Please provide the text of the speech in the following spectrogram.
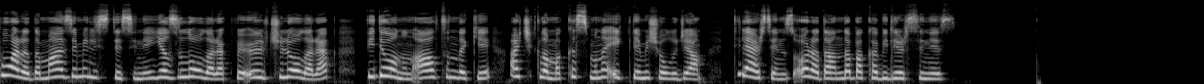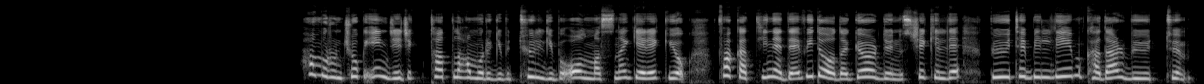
Bu arada malzeme listesini yazılı olarak ve ölçülü olarak videonun altındaki açıklama kısmına eklemiş olacağım. Dilerseniz oradan da bakabilirsiniz. Hamurun çok incecik tatlı hamuru gibi tül gibi olmasına gerek yok. Fakat yine de videoda gördüğünüz şekilde büyütebildiğim kadar büyüttüm.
